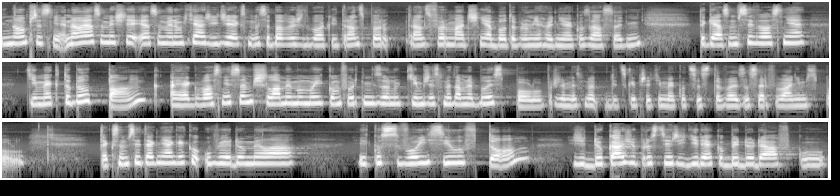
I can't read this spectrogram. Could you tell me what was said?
No přesně. No já jsem ještě, já jsem jenom chtěla říct, že jak jsme se bavili, že to bylo takový transpor, transformační a bylo to pro mě hodně jako zásadní, tak já jsem si vlastně tím, jak to byl punk a jak vlastně jsem šla mimo moji komfortní zónu tím, že jsme tam nebyli spolu, protože my jsme vždycky předtím jako cestovali za surfováním spolu, tak jsem si tak nějak jako uvědomila jako svoji sílu v tom, že dokážu prostě řídit jakoby dodávku,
